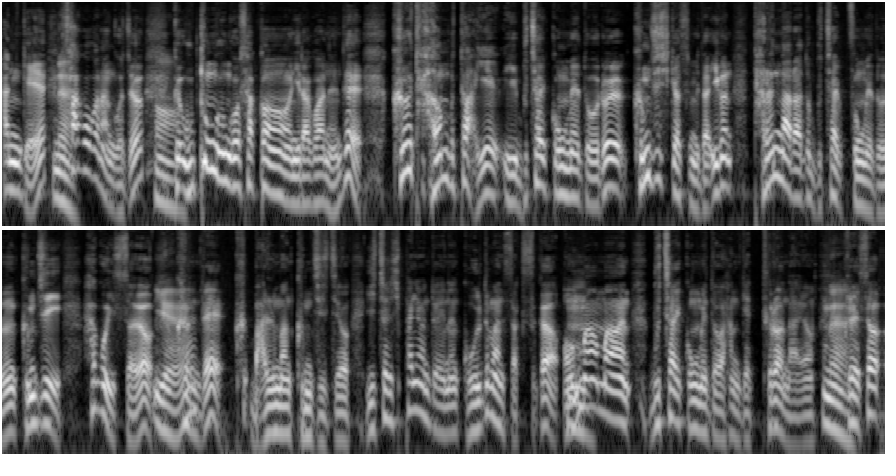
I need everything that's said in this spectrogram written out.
한개 네. 사고가 난 거죠. 어. 그 우풍금고 사건이라고 하는데 그 다음부터 아예 이 무차입 공매도를 금지시켰습니다. 이건 다른 나라도 무차입 공매도는 금지하고 있어요. 예. 그런데 그 말만 금지죠. 2018년도에는 골드만삭스가 어마어마한 음. 무차입 공매도 한 게 드러나요. 네. 그래서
